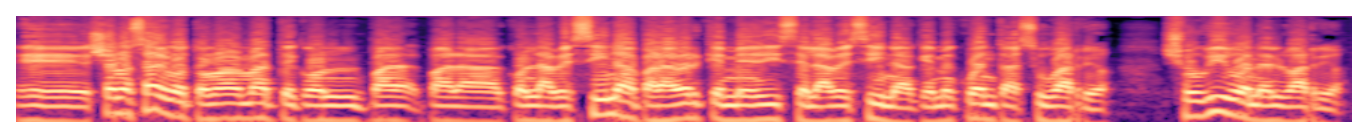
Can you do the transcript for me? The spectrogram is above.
Eh, yo no salgo a tomar mate con, pa- para, con la vecina para ver qué me dice la vecina, qué me cuenta de su barrio. Yo vivo en el barrio,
